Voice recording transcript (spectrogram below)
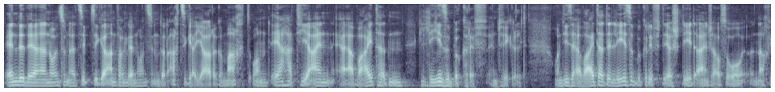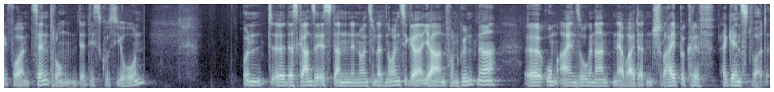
Ende der 1970er, Anfang der 1980er Jahre gemacht und er hat hier einen erweiterten Lesebegriff entwickelt. Und dieser erweiterte Lesebegriff, der steht eigentlich auch so nach wie vor im Zentrum der Diskussion. Und äh, das Ganze ist dann in den 1990er Jahren von Günther um einen sogenannten erweiterten Schreibbegriff ergänzt worden.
